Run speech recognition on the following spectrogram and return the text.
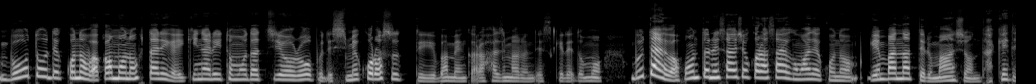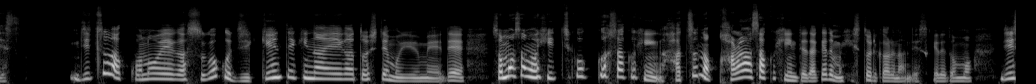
冒頭でこの若者2人がいきなり友達をロープで絞め殺すっていう場面から始まるんですけれども、舞台は本当に最初から最後までこの現場になっているマンションだけです。実はこの映画すごく実験的な映画としても有名で、そもそもヒッチコック作品初のカラー作品ってだけでもヒストリカルなんですけれども、実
